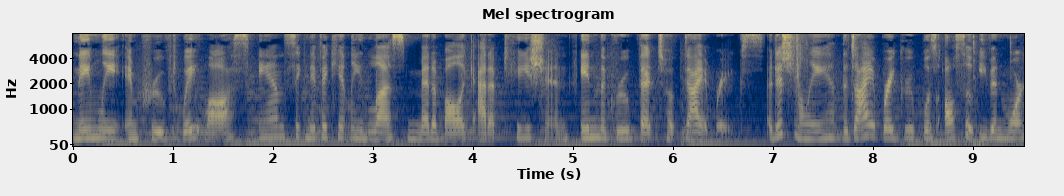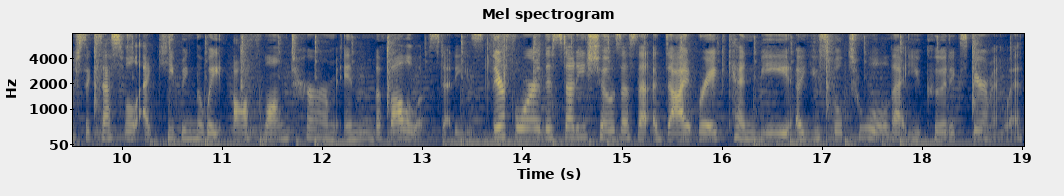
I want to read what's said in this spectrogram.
namely improved weight loss and significantly less metabolic adaptation in the group that took diet breaks. Additionally, the diet break group was also even more successful at keeping the weight off long term in the follow up studies. Therefore, this study shows us that a diet break can be a useful tool that you could experiment with.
